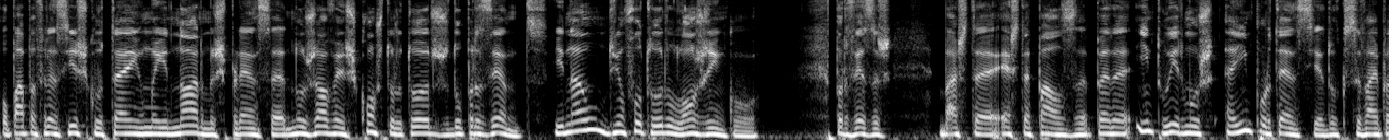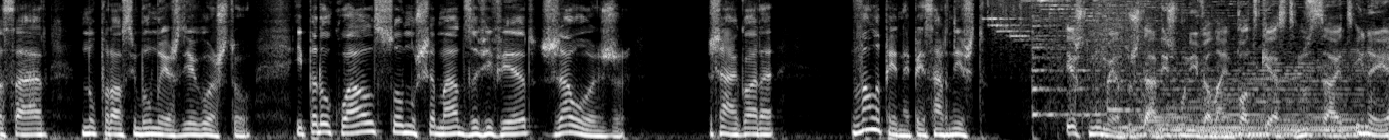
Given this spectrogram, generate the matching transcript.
O Papa Francisco tem uma enorme esperança nos jovens construtores do presente e não de um futuro longínquo. Por vezes, basta esta pausa para intuirmos a importância do que se vai passar no próximo mês de agosto e para o qual somos chamados a viver já hoje. Já agora, vale a pena pensar nisto. Este momento está disponível em podcast no site e na app.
